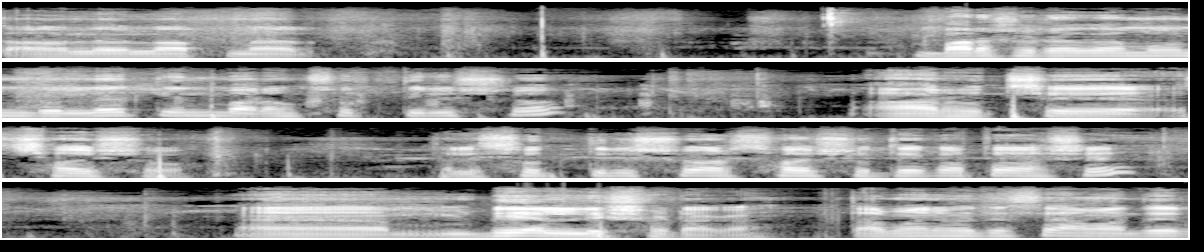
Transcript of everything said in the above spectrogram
তাহলে হলো আপনার বারোশো টাকা মন ধরলে তিন বারং ছত্রিশশো আর হচ্ছে ছয়শো। তাহলে ছত্রিশশো আর ছয়শোতে কত আসে? বিয়াল্লিশশো টাকা। তার মানে হইতেছে আমাদের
